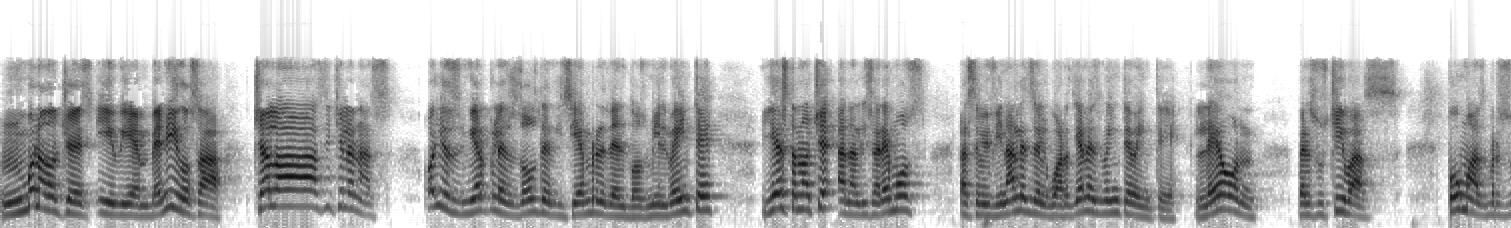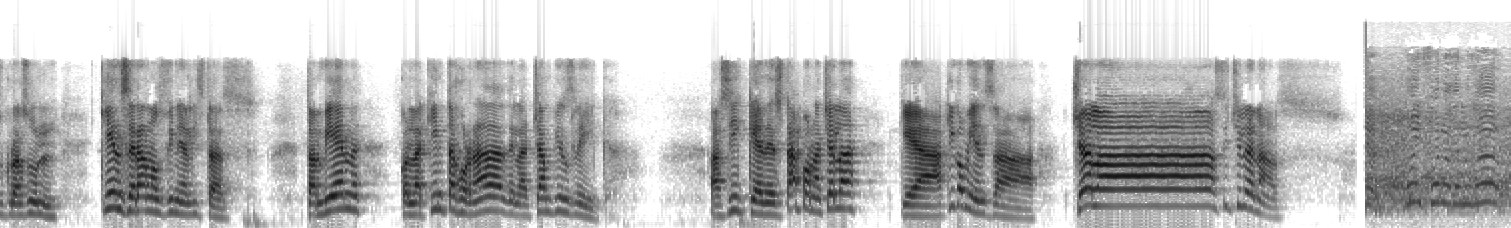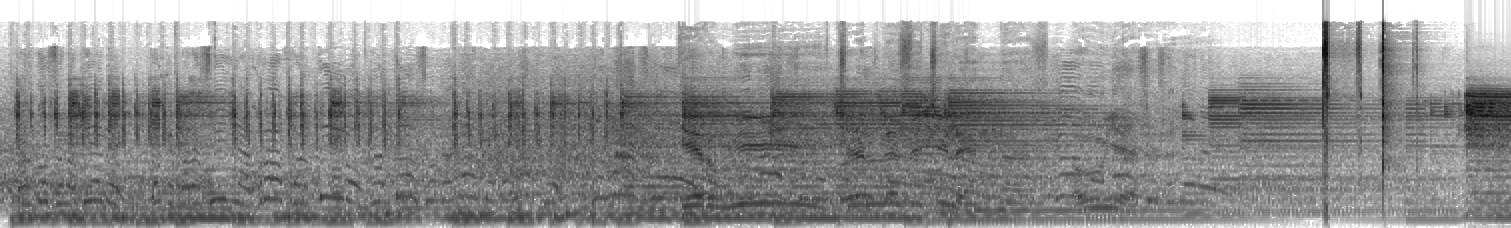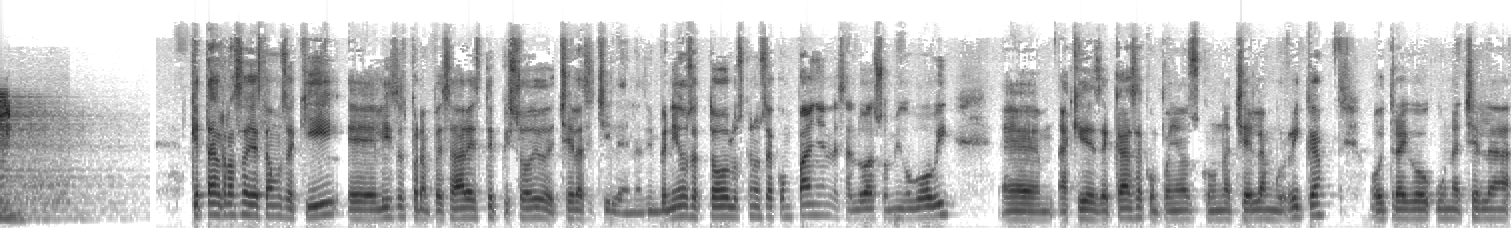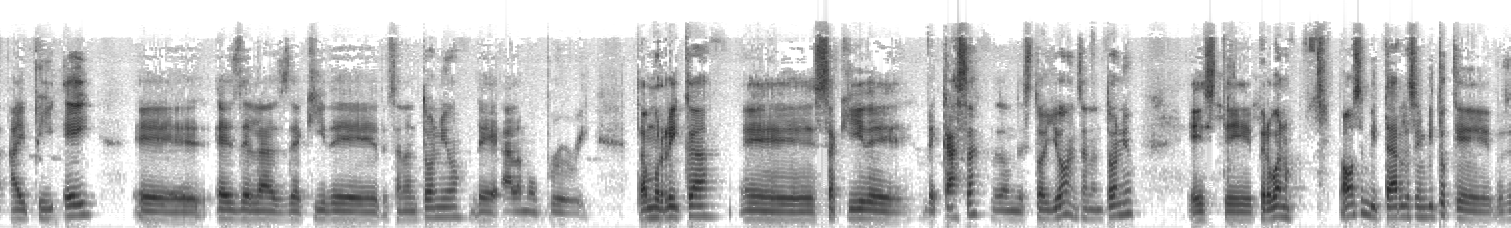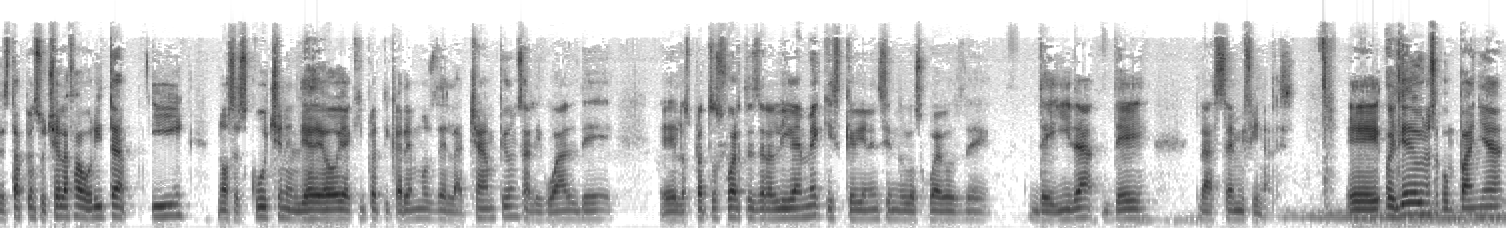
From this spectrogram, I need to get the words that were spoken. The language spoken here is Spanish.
Mm, Buenas noches y bienvenidos a Chelas y Chilenas. Hoy es miércoles 2 de diciembre del 2020 y esta noche analizaremos las semifinales del Guardianes 2020. León versus Chivas, Pumas versus Cruz Azul. ¿Quién serán los finalistas? También con la quinta jornada de la Champions League. Así que destapa una chela que aquí comienza Chelas y Chilenas. Oh. ¿Qué tal, raza? Ya estamos aquí, eh, listos para empezar este episodio de Chelas y Chilenas. Bienvenidos a todos los que nos acompañan. Les saluda su amigo Bobby, eh, aquí desde casa, acompañados con una chela muy rica. Hoy traigo una chela IPA, eh, es de las de aquí de San Antonio, de Alamo Brewery. Está muy rica, eh, es aquí de, de casa, de donde estoy yo, en San Antonio. Este, pero bueno, vamos a invitarles, les invito que pues, destapen su chela favorita y nos escuchen el día de hoy. Aquí platicaremos de la Champions, al igual de eh, los platos fuertes de la Liga MX, que vienen siendo los juegos de, de ida de las semifinales. Eh, el día de hoy nos acompaña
